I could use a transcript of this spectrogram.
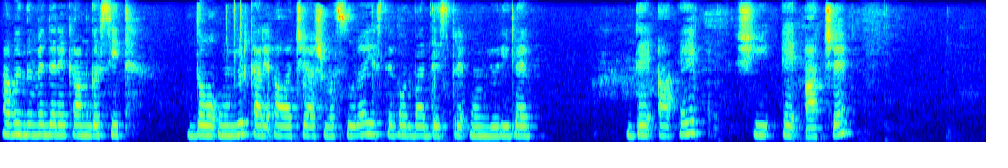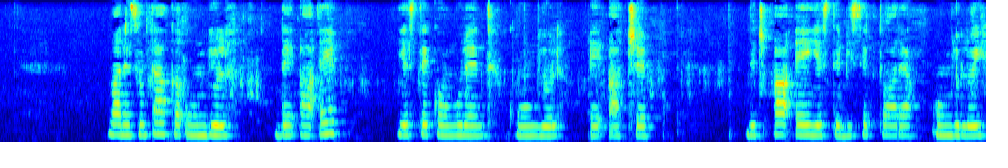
Având în vedere că am găsit două unghiuri care au aceeași măsură, este vorba despre unghiurile DAE și EAC, va rezulta că unghiul DAE este congruent cu unghiul EAC. Deci AE este bisectoarea unghiului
